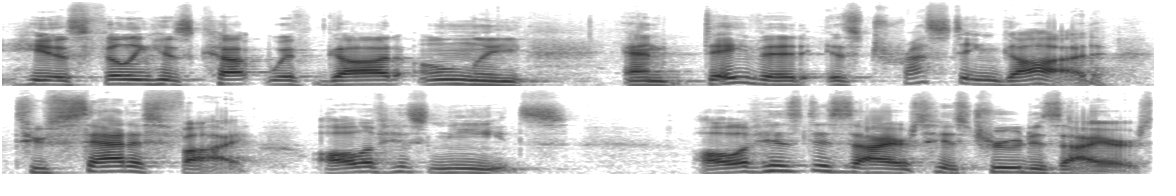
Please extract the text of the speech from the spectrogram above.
He is filling his cup with God only. And David is trusting God to satisfy all of his needs, all of his desires, his true desires.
